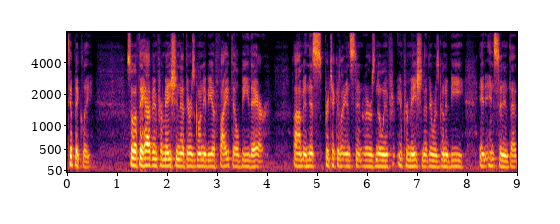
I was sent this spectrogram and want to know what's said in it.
typically. So if they have information that there's going to be a fight, they'll be there. Um, in this particular incident, there was no inf- information that there was going to be an incident that,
